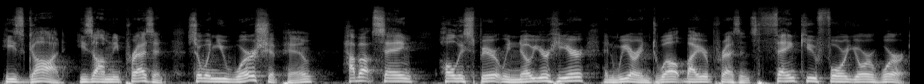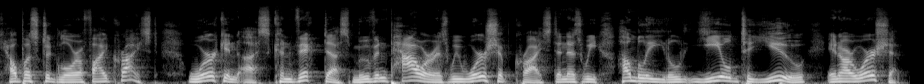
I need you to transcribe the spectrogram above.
He's God. He's omnipresent. So when you worship him, how about saying, Holy Spirit, we know you're here and we are indwelt by your presence. Thank you for your work. Help us to glorify Christ. Work in us, convict us, move in power as we worship Christ and as we humbly yield to you in our worship.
